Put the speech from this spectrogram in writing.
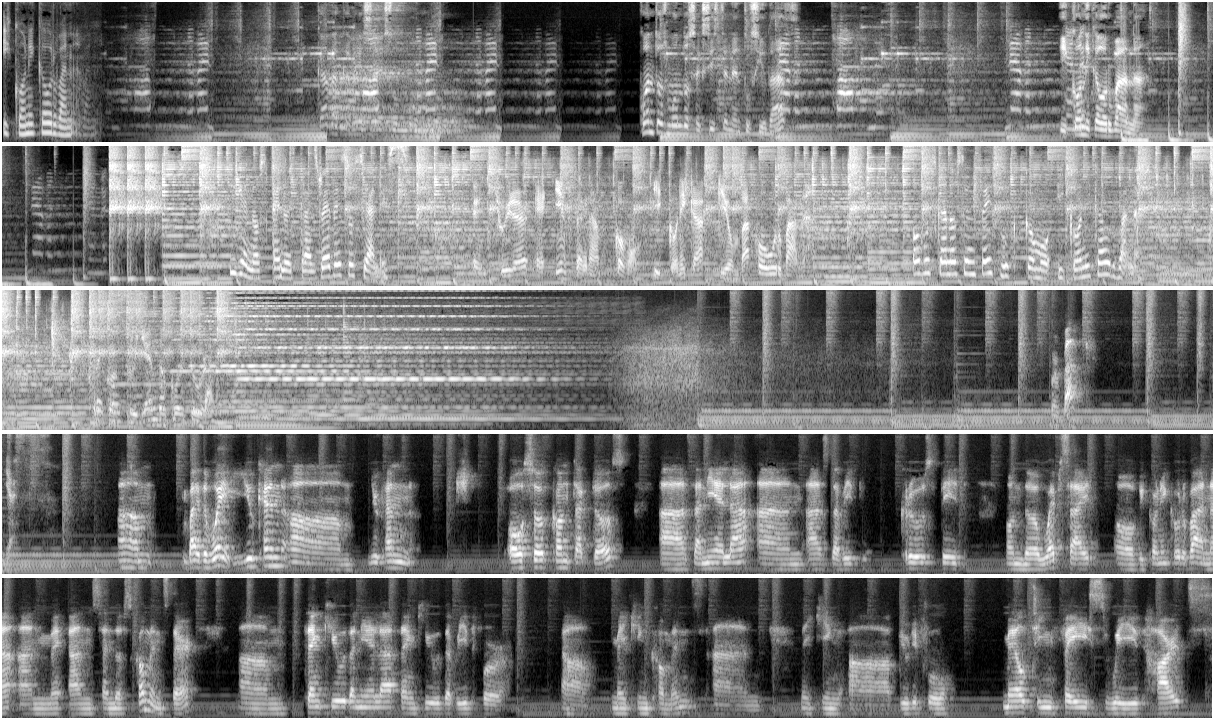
Icónica urbana. Cada cabeza es un mundo. ¿Cuántos mundos existen en tu ciudad? Icónica Urbana. Síguenos en nuestras redes sociales. En Twitter e Instagram como icónica-urbana. O búscanos en Facebook como Icónica Urbana. Reconstruyendo cultura. Um, by the way, you can um, you can also contact us as Daniela and as David Cruz did on the website of Icónica Urbana and and send us comments there. Um, thank you, Daniela. Thank you, David, for uh, making comments and making a beautiful melting face with hearts.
